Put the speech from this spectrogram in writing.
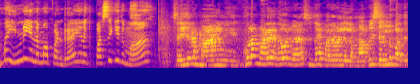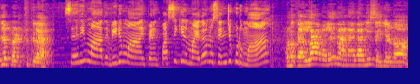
அம்மா இன்னும் என்னம்மா பண்ற? எனக்கு பசிக்குதுமா செய்யறம்மா. நீ கூட மாட ஏதோ ஒரு வேலை செஞ்சா பரவாயில்லம்மா போய் செல்லு பார்த்துட்டு படுத்துக்கிற. சரிம்மா அதை விடுமா இப்போ எனக்கு பசிக்குதுமா ஏதோ ஒன்று செஞ்சு கொடுமா உனக்கு எல்லா வேலையும் நானே தானே செய்யணும்.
